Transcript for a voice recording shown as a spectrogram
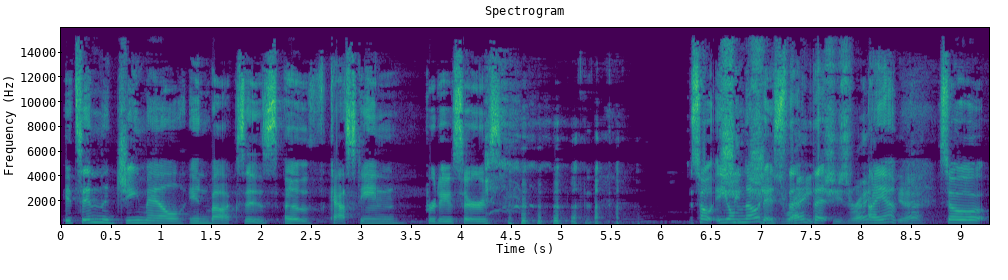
it's in the Gmail inboxes of casting producers. so you'll She- notice she's that, right. that She's right. I am. Yeah. So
